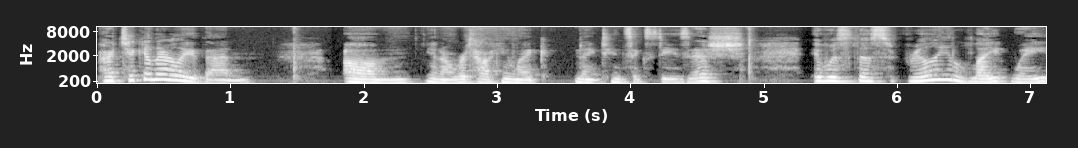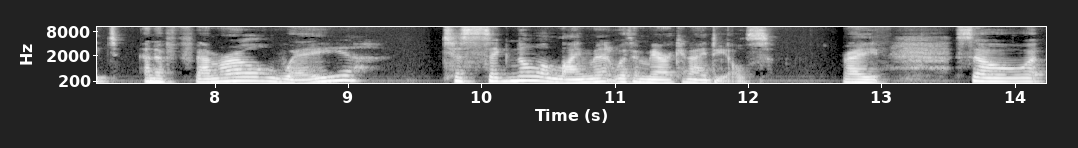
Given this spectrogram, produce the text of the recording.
particularly then, um, you know, we're talking like 1960s ish, it was this really lightweight and ephemeral way to signal alignment with American ideals, right? So,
